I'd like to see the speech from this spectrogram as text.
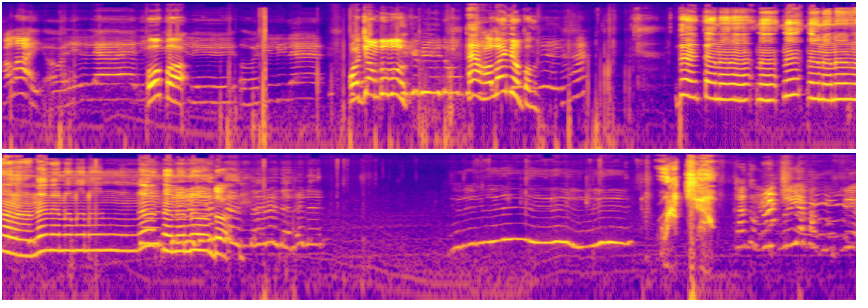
Halay. Olilile. Hocam bu bu. He halay mı yapalım? Aha. Dur. Kanka mutluyu yapak mutluyu.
